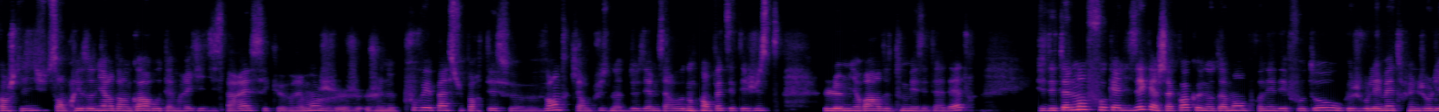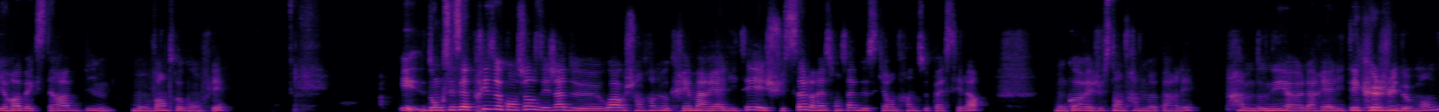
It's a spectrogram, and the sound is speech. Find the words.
quand je te dis tu te sens prisonnière d'un corps où tu aimerais qu'il disparaisse, c'est que vraiment je, ne pouvais pas supporter ce ventre qui est en plus notre deuxième cerveau. Donc en fait, c'était juste le miroir de tous mes états d'être. J'étais tellement focalisée qu'à chaque fois que notamment on prenait des photos ou que je voulais mettre une jolie robe, etc., bim, mon ventre gonflait. Et donc c'est cette prise de conscience déjà de waouh, je suis en train de me créer ma réalité et je suis seule responsable de ce qui est en train de se passer là. Mon corps est juste en train de me parler, à me donner euh, la réalité que je lui demande.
